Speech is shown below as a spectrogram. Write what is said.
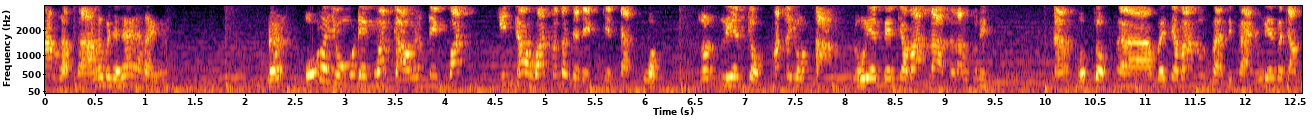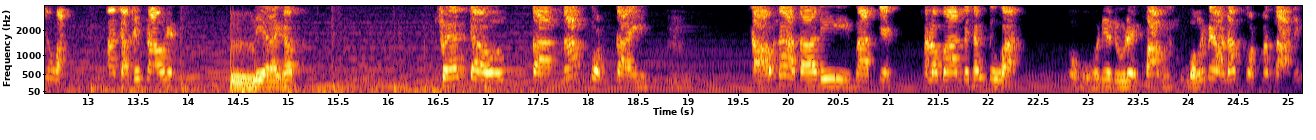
นั่งหลับตาแล้วมันจะได้อะไรวะนะผมมาอยู่เด็กวัดเก่าเด็กวัดกินข้าววัดมาตั้งแต่เด็กเจ็ดแปดขวบจนเรียนจบมัธยมสามโรงเรียนเบญจมราชรังสฤษนะผมจบเอ่อเบญจมรุ่นแปดสิบแปดโรงเรียนประจำจังหวัดอาจารย์เชิงเซาเนี่ยอืมนี่อะไรครับ แฟนเก่าสาดน้ำกรดใส่อืมสาวหน้าตาดีบาดเจ็บทรมานไปทั้งตัว โอ้โห เนี่ยดูได้ความหึงหวงไม่เอาน้ำกรดมาสาดนี่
